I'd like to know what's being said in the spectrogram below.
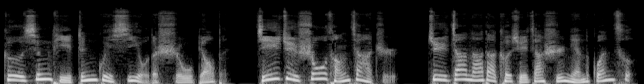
各星体珍贵稀有的实物标本，极具收藏价值。据加拿大科学家十年的观测，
